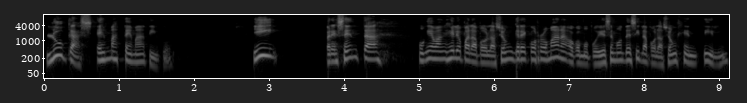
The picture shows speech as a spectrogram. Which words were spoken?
Lucas es más temático y presenta un evangelio para la población greco-romana o como pudiésemos decir la población gentil.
